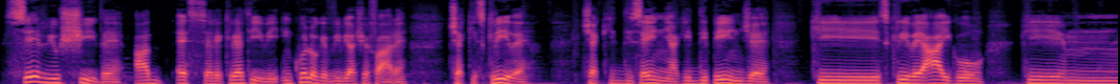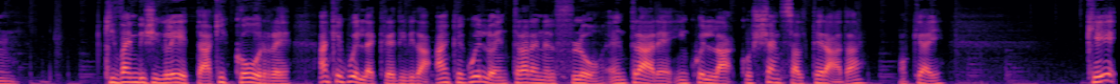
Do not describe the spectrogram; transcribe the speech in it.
se riuscite ad essere creativi in quello che vi piace fare, c'è chi scrive, c'è chi disegna, chi dipinge, chi scrive haiku, chi, mm, chi va in bicicletta, chi corre, anche quella è creatività, anche quello è entrare nel flow, è entrare in quella coscienza alterata, ok? Che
